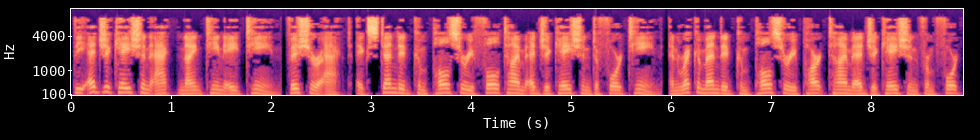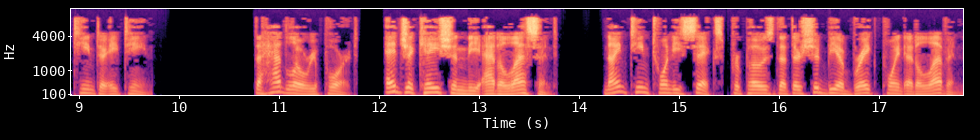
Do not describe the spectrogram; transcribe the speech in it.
The Education Act 1918 Fisher Act extended compulsory full-time education to 14, and recommended compulsory part-time education from 14 to 18. The Hadow Report, "'Education the Adolescent' 1926 proposed that there should be a break point at 11,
